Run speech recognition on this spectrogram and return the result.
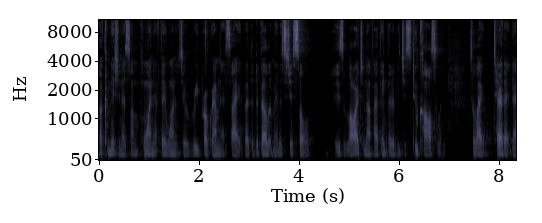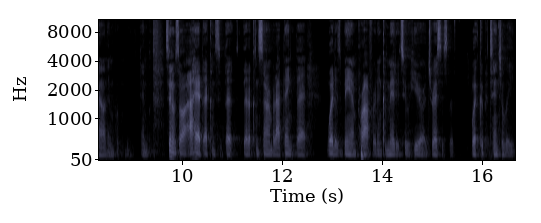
a commission at some point if they wanted to reprogram that site, but the development is just so, is large enough, I think that it'd be just too costly to like tear that down and, and send them, so I had that, that, that concern, but I think that what is being proffered and committed to here addresses the, what could potentially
